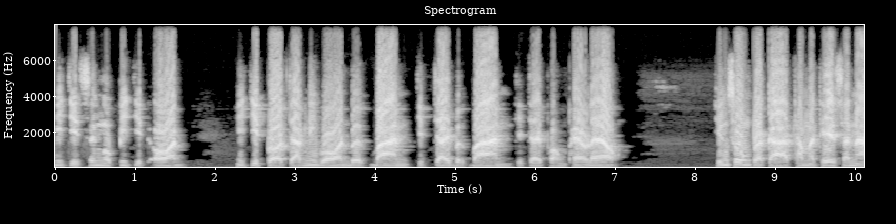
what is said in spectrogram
มีจิตสงบมีจิตอ่อน มีจิตปลอดจากนิวรณ์เบิกบาน จิตใจเบิกบาน จิตใจผ่องแผ้วแล้ว จึงทรงประกาศธรรมเทศนา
